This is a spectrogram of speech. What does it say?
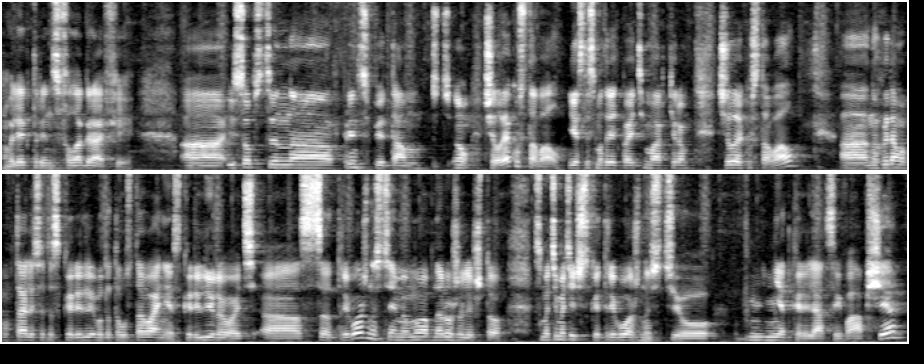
в электроэнцефалографии. А, и, собственно, в принципе, там ну, человек уставал, если смотреть по этим маркерам. Человек уставал, а, но когда мы попытались это скоррели... вот это уставание скоррелировать а, с тревожностями, мы обнаружили, что с математической тревожностью нет корреляции вообще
